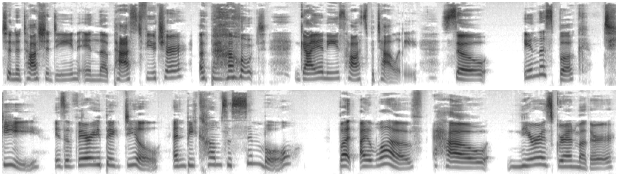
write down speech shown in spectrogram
to Natasha Deen in the past future about Guyanese hospitality. So, in this book, tea is a very big deal and becomes a symbol. But I love how Nira's grandmother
